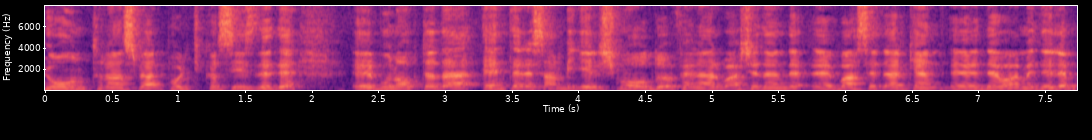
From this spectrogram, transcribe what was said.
yoğun transfer politikası izledi. E, bu noktada enteresan bir gelişme oldu. Fenerbahçe'den de e, bahsederken e, devam edelim.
